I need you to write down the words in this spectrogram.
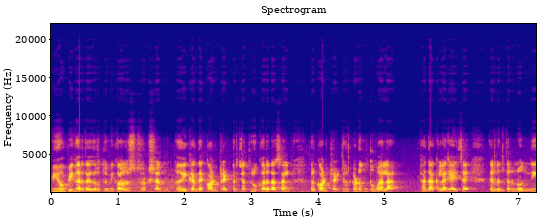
पीओपी करताय जर तुम्ही कन्स्ट्रक्शन एखाद्या कॉन्ट्रॅक्टरच्या थ्रू करत असाल तर कॉन्ट्रॅक्टरकडून तुम्हाला हा दाखला घ्यायचा आहे त्यानंतर नोंदणी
